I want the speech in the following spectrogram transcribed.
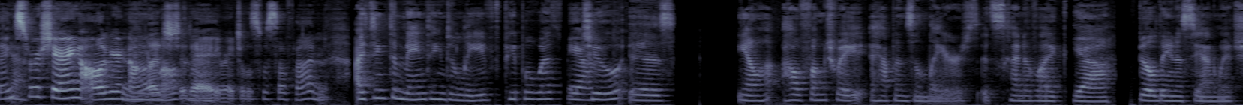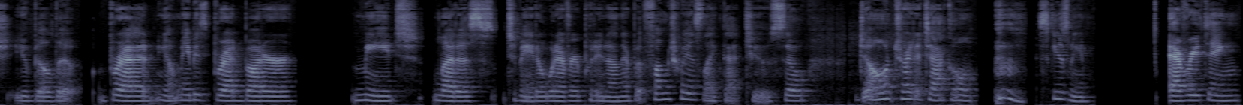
Thanks Yeah. for sharing all of your knowledge today, Rachel. This was so fun. I think the main thing to leave people with Yeah. too is, you know, how feng shui happens in layers. It's kind of like Yeah. building a sandwich. You build it bread, you know, maybe it's bread, butter, meat, lettuce, tomato, whatever you're putting on there. But feng shui is like that too. So don't try to tackle, excuse me, everything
